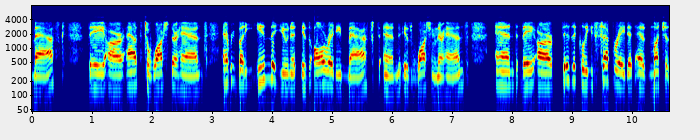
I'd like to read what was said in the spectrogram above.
mask. They are asked to wash their hands. Everybody in the unit is already masked and is washing their hands, and they are physically separated as much as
